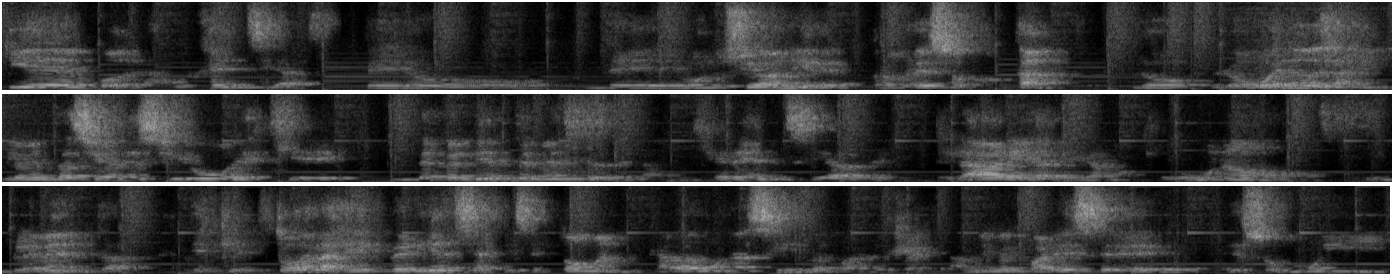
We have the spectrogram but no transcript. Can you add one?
tiempos, de las urgencias, pero de evolución y de progreso constante. Lo, lo bueno de las implementaciones CIU es que independientemente de la injerencia del área, digamos, que uno implementa, es que todas las experiencias que se toman de cada una sirven para el resto. A mí me parece eso muy,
